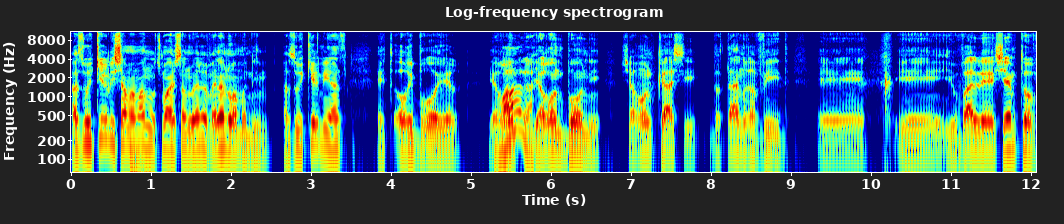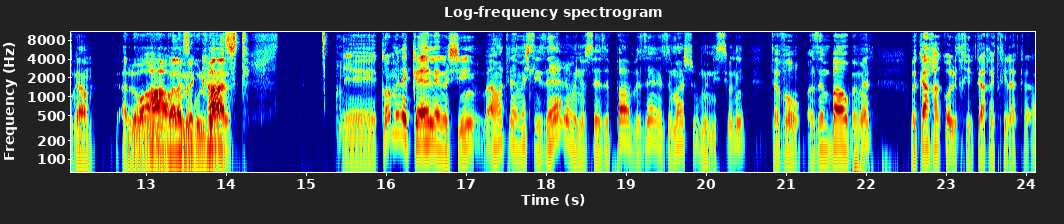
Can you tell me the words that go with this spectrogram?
אז הוא הכיר לי שם, אמרנו, תשמע, יש לנו ערב, אין לנו אמנים. אז הוא הכיר לי אז את אורי ברויר, ירון, וואלה. ירון בוני, שרון קשי, דותן רביד, אה, אה, יובל אה, שם טוב גם, וואו, יובל המבולבל. אה, כל מיני כאלה אנשים, ואמרתי להם, יש לי איזה ערב, אני עושה איזה פאב וזה, איזה משהו מניסיוני, תבואו. אז הם באו באמת, וככה הכל התחיל, ככה התחילה הקללה.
